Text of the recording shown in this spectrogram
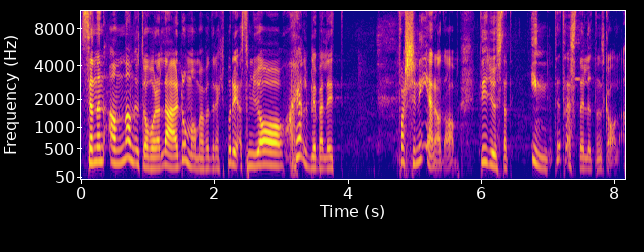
Sen en annan utav våra lärdomar, om jag var direkt på det, som jag själv blev väldigt fascinerad av, det är just att inte testa i liten skala.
